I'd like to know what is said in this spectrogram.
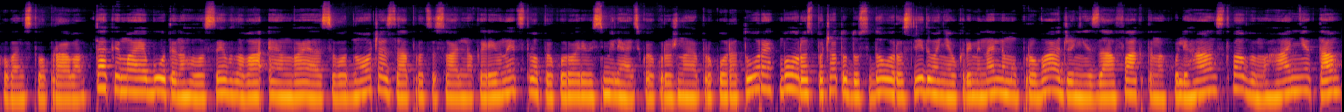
верховенство права. Так і має бути, наголосив глава МВС. Водночас за процесуальне керівництво прокурорів Смілянської окружної прокуратури було розпочато досудове розслідування у кримінальному провадженні за фактами хуліганства, вимагання та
